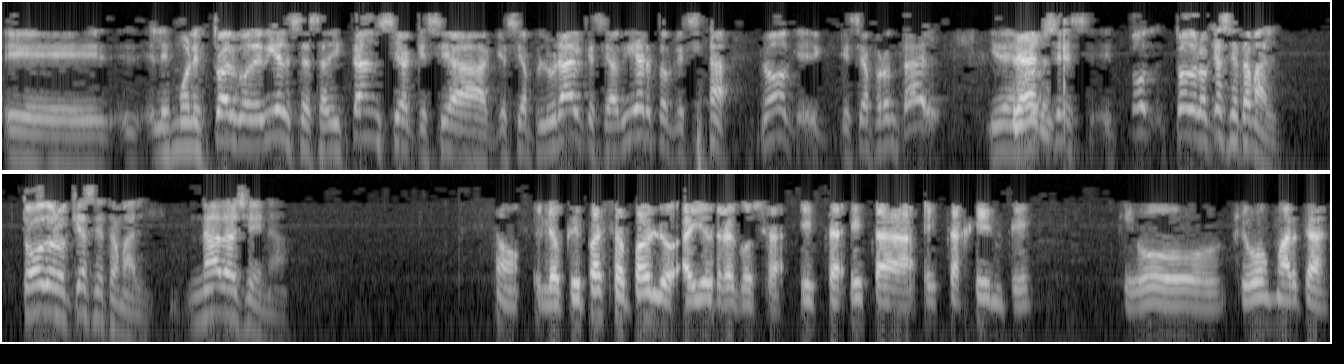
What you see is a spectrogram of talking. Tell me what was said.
eh, les molestó algo de Bielsa esa distancia, que sea que sea plural, que sea abierto, que sea no que, que sea frontal y Claro. entonces eh, todo, todo lo que hace está mal, todo lo que hace está mal, nada llena. No, lo que pasa, Pablo, hay otra cosa. Esta, esta, esta gente que vos, que vos marcás,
